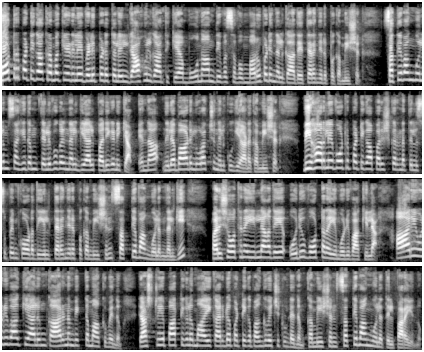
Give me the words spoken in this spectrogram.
വോട്ടർ പട്ടിക ക്രമക്കേടിലെ വെളിപ്പെടുത്തലിൽ രാഹുൽ ഗാന്ധിക്ക് മൂന്നാം ദിവസവും മറുപടി നൽകാതെ തെരഞ്ഞെടുപ്പ് കമ്മീഷൻ. സത്യവാങ്മൂലം സഹിതം തെളിവുകൾ നൽകിയാൽ പരിഗണിക്കാം എന്ന നിലപാടിൽ ഉറച്ചു നിൽക്കുകയാണ് കമ്മീഷൻ. ബീഹാറിലെ വോട്ടർ പട്ടിക പരിഷ്കരണത്തിൽ സുപ്രീംകോടതിയിൽ തെരഞ്ഞെടുപ്പ് കമ്മീഷൻ സത്യവാങ്മൂലം നൽകി. പരിശോധനയില്ലാതെ ഒരു വോട്ടറെയും ഒഴിവാക്കില്ല. ആരെ ഒഴിവാക്കിയാലും കാരണം വ്യക്തമാക്കുമെന്നും രാഷ്ട്രീയ പാർട്ടികളുമായി കരട് പട്ടിക പങ്കുവച്ചിട്ടുണ്ടെന്നും കമ്മീഷൻ സത്യവാങ്മൂലത്തിൽ പറയുന്നു.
